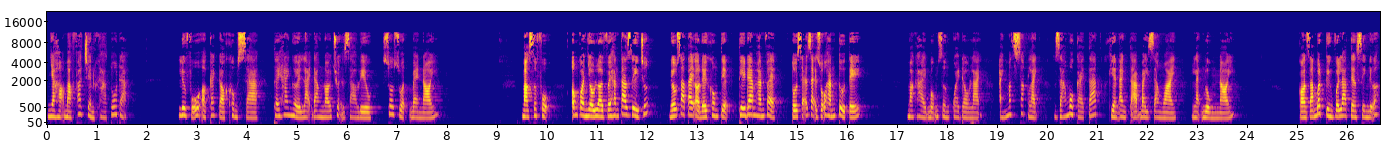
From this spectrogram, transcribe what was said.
nhà họ Mạc phát triển khá tốt ạ. Lưu Vũ ở cách đó không xa, thấy hai người lại đang nói chuyện giao lưu, sốt ruột bèn nói. Mạc sư phụ, ông còn nhiều lời với hắn ta gì chứ? Nếu ra tay ở đây không tiện, thì đem hắn về, tôi sẽ dạy dỗ hắn tử tế. Mạc Hải bỗng dưng quay đầu lại, ánh mắt sắc lạnh, giáng một cái tát khiến anh ta bay ra ngoài, lạnh lùng nói. Còn dám bất kinh với La Tiên Sinh nữa,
